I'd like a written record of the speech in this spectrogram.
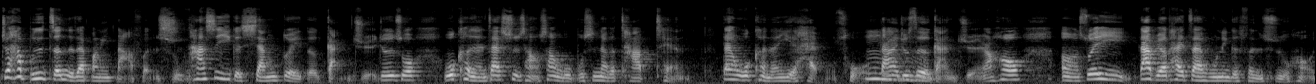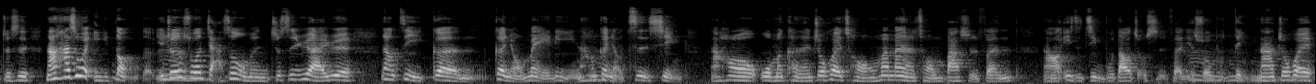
就它不是真的在帮你打分数，它是一个相对的感觉，就是说我可能在市场上我不是那个 top ten。但我可能也还不错，大概就这个感觉。然后，嗯，所以大家不要太在乎那个分数哈。就是，然后它是会移动的，也就是说，假设我们就是越来越让自己更更有魅力，然后更有自信，然后我们可能就会从慢慢的从八十分，然后一直进步到九十分，也说不定。那就会，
